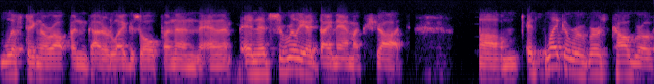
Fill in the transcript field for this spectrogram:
lifting her up and got her legs open, and and and it's really a dynamic shot. Um, it's like a reverse cowgirl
